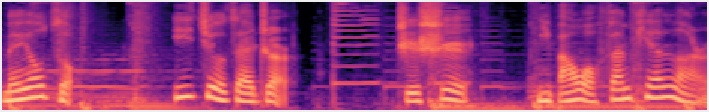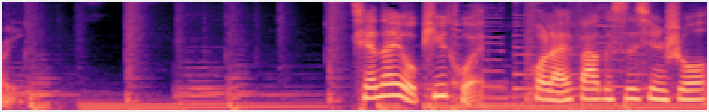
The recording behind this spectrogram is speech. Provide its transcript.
没有走，依旧在这儿，只是。你把我翻篇了而已。前男友劈腿，后来发个私信说：“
